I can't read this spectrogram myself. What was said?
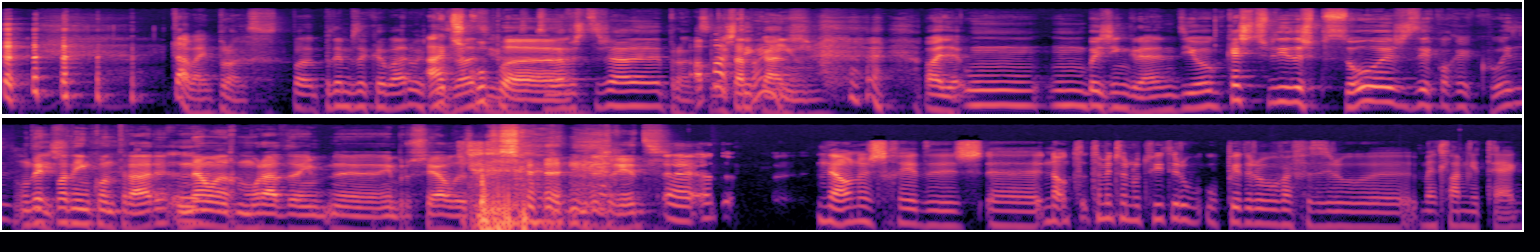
Está bem, pronto. Po- Podemos acabar o episódio. Ah, desculpa. Já, pronto, Ah pá, está bem. Olha, um, um beijinho grande, Diogo. Queres despedir das pessoas, dizer qualquer coisa? Onde é que podem encontrar, não a morada em, eh, em Bruxelas, mas nas redes? Ah, não, nas redes. ah, não, t- também estou no Twitter. O, o Pedro vai fazer o. ah, mete lá a minha tag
